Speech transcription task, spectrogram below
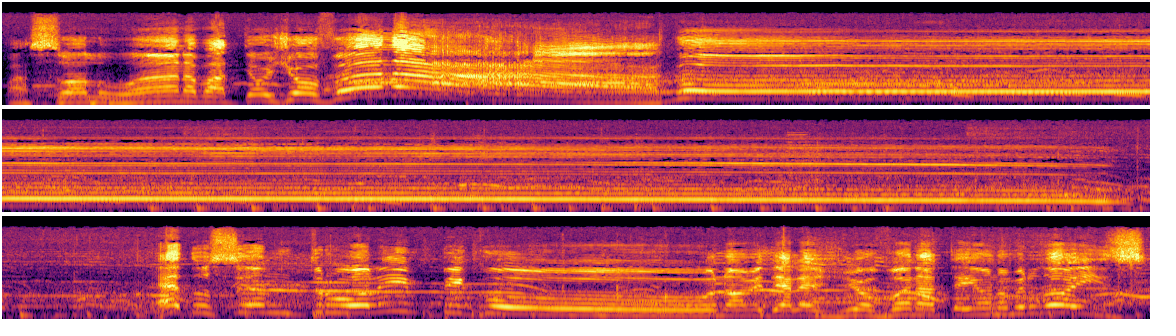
Passou a Luana, bateu Giovana! Gol! É do Centro Olímpico. O nome dela é Giovana, tem o número 2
